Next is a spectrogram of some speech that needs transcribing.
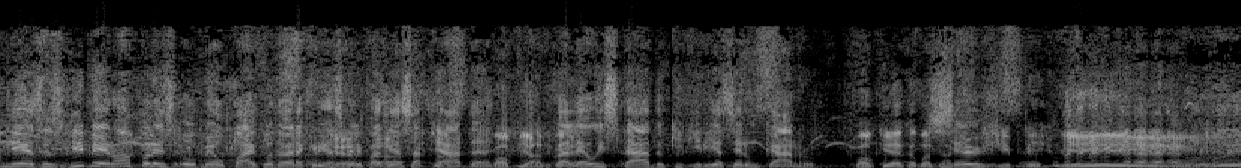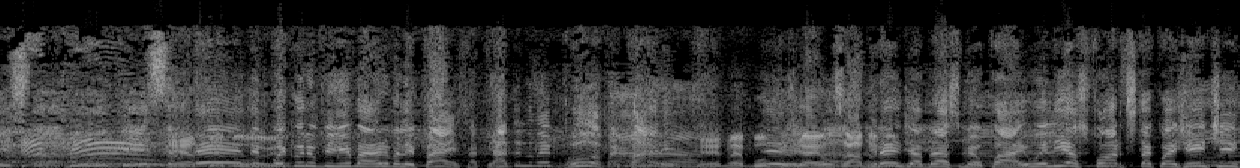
Menezes, Ribeirópolis, o meu pai, quando eu era criança, É, que ele fazia ah, essa piada. ah, qual piada Qual é? é o estado que queria ser um carro? Qual que é, capataz? Sergipe. Essa é boa. Depois, quando eu fiquei maior, eu falei, pai, essa piada não é boa, pai, pare. É, não é bom porque já é usada. Grande abraço, meu pai. O Elias Fortes está com a gente.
